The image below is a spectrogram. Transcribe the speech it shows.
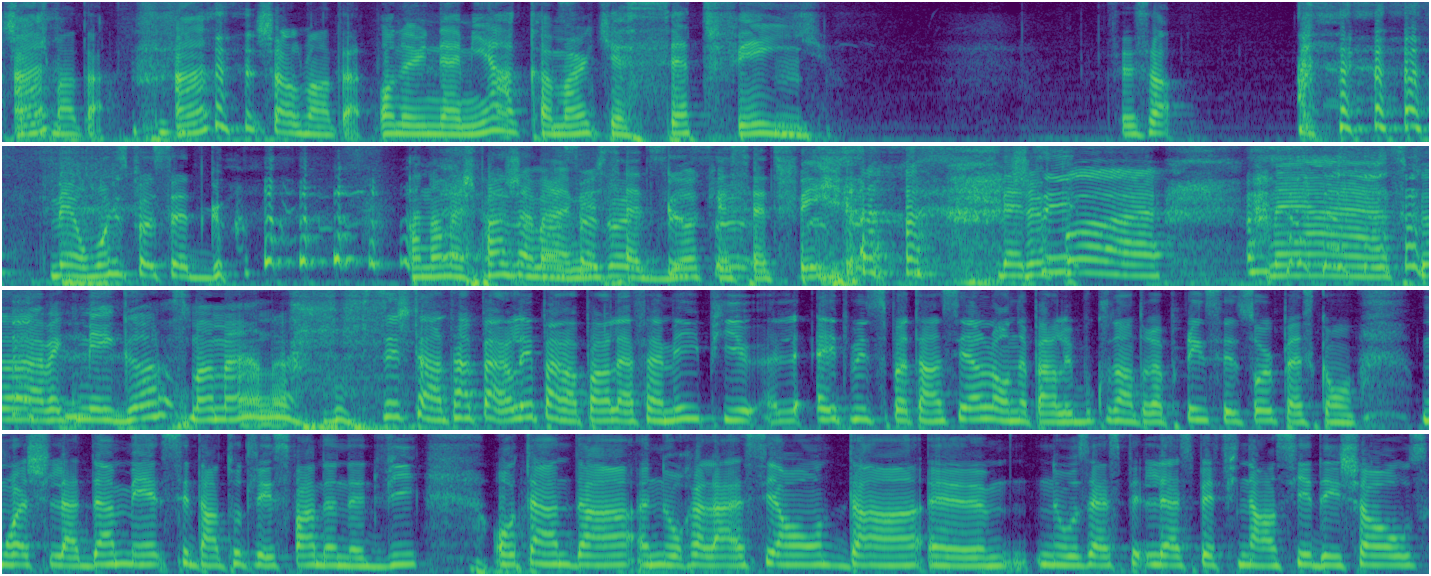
Charge hein? mental. Hein? Charge mental. On a une amie en commun qui a sept filles. Hmm. C'est ça. mais au moins, c'est pas sept gars. Ah non, mais je pense que j'aimerais mieux cette gars que cette fille. mais je pas. Euh, mais euh, en tout cas, avec mes gars en ce moment, là. tu sais, je t'entends parler par rapport à la famille, puis euh, être multipotentiel, on a parlé beaucoup d'entreprises, c'est sûr, parce qu'on, moi, je suis là-dedans, mais c'est dans toutes les sphères de notre vie, autant dans nos relations, dans nos aspects, l'aspect financier des choses,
